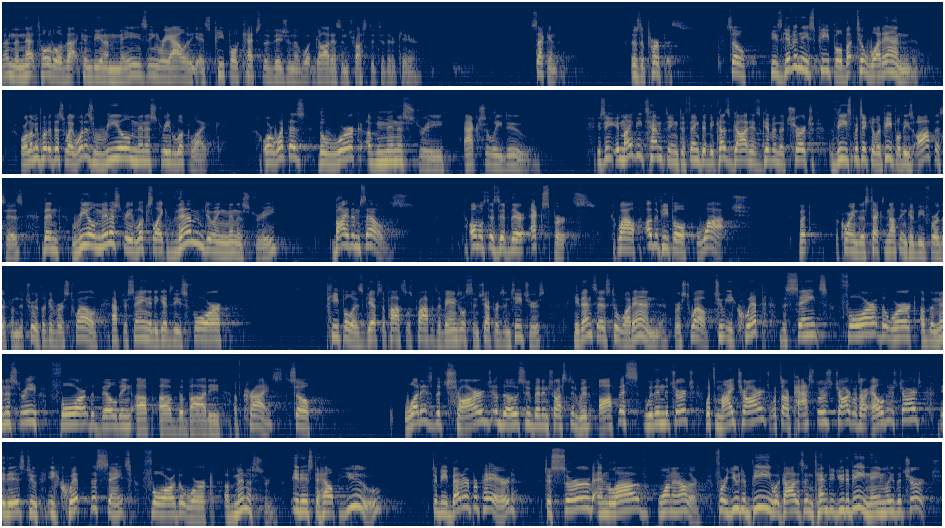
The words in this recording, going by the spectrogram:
Then the net total of that can be an amazing reality as people catch the vision of what God has entrusted to their care. Second, there's a purpose. So he's given these people, but to what end? Or let me put it this way what does real ministry look like? Or what does the work of ministry actually do? You see, it might be tempting to think that because God has given the church these particular people, these offices, then real ministry looks like them doing ministry by themselves, almost as if they're experts, while other people watch. But according to this text, nothing could be further from the truth. Look at verse 12. After saying that he gives these four people as gifts apostles, prophets, evangelists, and shepherds and teachers he then says, To what end? Verse 12, to equip the saints for the work of the ministry, for the building up of the body of Christ. So, what is the charge of those who've been entrusted with office within the church? What's my charge? What's our pastor's charge? What's our elder's charge? It is to equip the saints for the work of ministry. It is to help you to be better prepared to serve and love one another, for you to be what God has intended you to be, namely the church.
